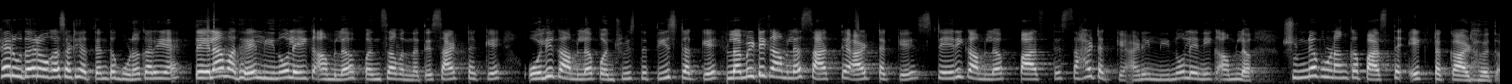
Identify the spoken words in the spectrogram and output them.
हे हृदयरोगासाठी अत्यंत गुणकारी आहे. तेलामध्ये लिनोलेईक आम्ल पंचावन्न ते साठ टक्के ओलिक आम्ल पंचवीस ते तीस टक्के प्लमिटिक आम्ल सात ते आठ टक्के स्टेरिक आम्ल पाच ते सहा टक्के आणि लिनोलेनिक आम्ल शून्य पूर्णांक पाच ते एक टक्का आढळतं.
